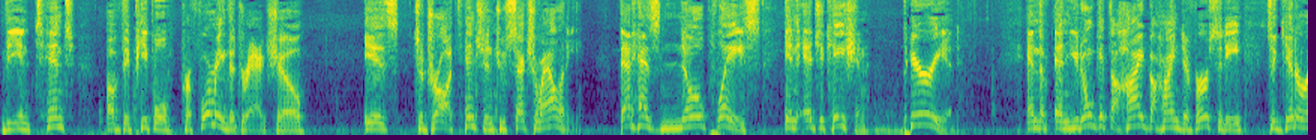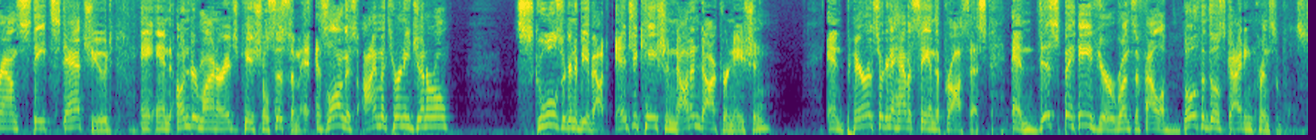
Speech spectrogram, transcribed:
The intent of the people performing the drag show is to draw attention to sexuality. That has no place in education, period. And, the, and you don't get to hide behind diversity to get around state statute and, and undermine our educational system. As long as I'm Attorney General, schools are going to be about education, not indoctrination and parents are going to have a say in the process. And this behavior runs afoul of both of those guiding principles.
